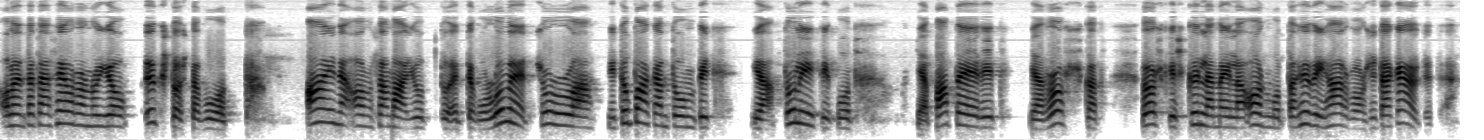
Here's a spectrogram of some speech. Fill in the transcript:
Olen tätä seurannut jo 11 vuotta. Aina on sama juttu, että kun lumet sullaa, niin tupakan tumpit ja tulitikut ja paperit ja roskat. Roskis kyllä meillä on, mutta hyvin harvoin sitä käytetään.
